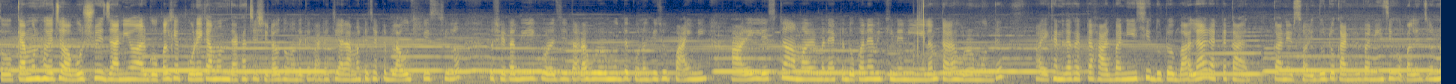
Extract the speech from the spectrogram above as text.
তো কেমন হয়েছে অবশ্যই জানিও। আর গোপালকে পরে কেমন দেখাচ্ছে সেটাও তোমাদেরকে পাঠাচ্ছি। আর আমার কাছে একটা ব্লাউজ পিস ছিল, তো সেটা দিয়েই করেছি। তাড়াহুড়োর মধ্যে কোনো কিছু পাইনি। আর এই লেসটা আমার মানে একটা দোকানে আমি কিনে নিয়ে এলাম তাড়াহুড়োর মধ্যে। আর এখানে দেখো একটা হার বানিয়েছি, দুটো বালা আর একটা কানের সরি দুটো কানের বানিয়েছি গোপালের জন্য।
